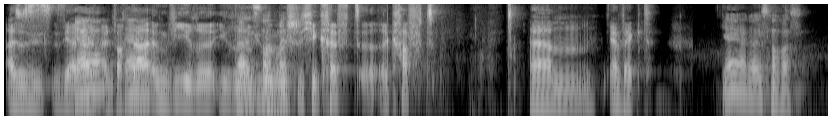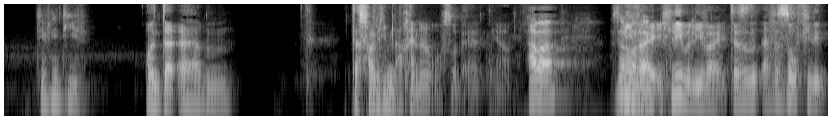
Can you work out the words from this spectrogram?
Also sie, sie hat Ja, halt einfach ja, da irgendwie ihre, ihre übermenschliche Kraft, äh, Kraft ähm, erweckt. Ja, ja, da ist noch was. Definitiv. Und da, ähm, das fand ich im Nachhinein auch so geil. Ja. Aber, Levi, ich liebe Levi. Das sind einfach so viele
